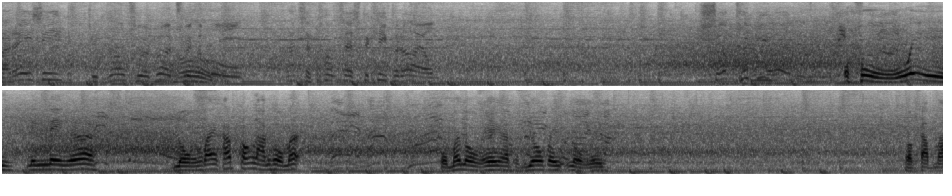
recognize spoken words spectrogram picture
Baresi did well to emerge with the Oh. ball. That's a contest to keep an eye on. Shot could be on. โอ้โหเน่งๆเลยหลงไปครับกองหลังผมอะ They have ผมมาหลงเองอะผมโยกไปหลงเลยพอกลับมา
